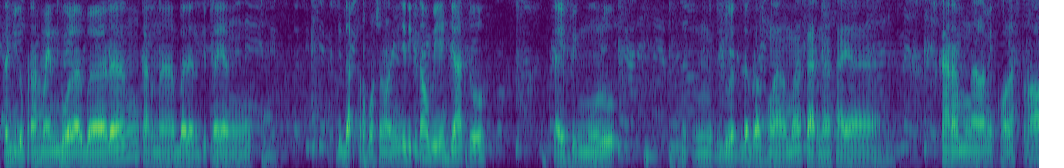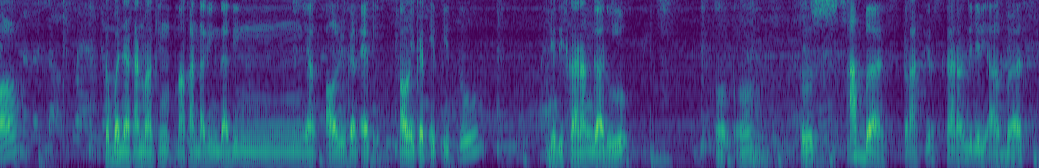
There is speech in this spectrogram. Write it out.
kita juga pernah main bola bareng karena badan kita yang tidak proporsional ini jadi kita hobinya jatuh diving mulu itu juga tidak berlangsung lama karena saya sekarang mengalami kolesterol. Kebanyakan makin makan daging-daging yang all you can eat all you can eat itu jadi sekarang nggak dulu. Oh, oh terus Abbas terakhir sekarang dia jadi Abbas.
